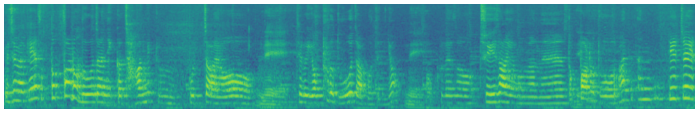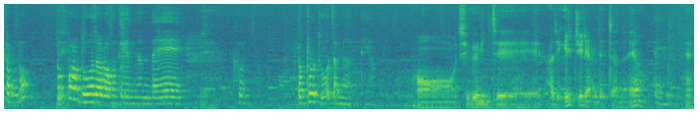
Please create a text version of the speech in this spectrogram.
요즘에 계속 똑 바로 누워 자니까 잠이 좀 못 자요. 네. 제가 옆으로 누워 자거든요. 네. 어, 그래서 주의사항에 보면은 똑바로 네. 누워 한, 한 일주일 정도 똑바로 누워 자라고 되어 있는데 네. 그 옆으로 누워 자면 안 돼요. 어, 지금 이제 아직 일주일이 안 됐잖아요. 네. 네,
